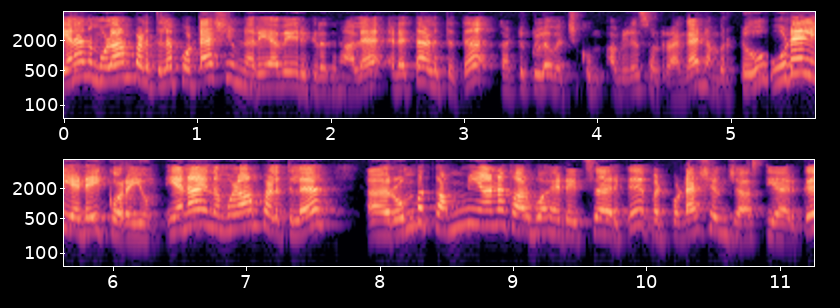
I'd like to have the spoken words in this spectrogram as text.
ஏன்னா இந்த முலாம் பழத்துல பொட்டாசியம் நிறையவே இருக்கிறதுனால ரத்த அழுத்தத்தை கட்டுக்குள்ள வச்சுக்கும் அப்படின்னு சொல்றாங்க. நம்பர் டூ உடல் எடை குறையும். ஏன்னா இந்த முலாம் பழத்துல ரொம்ப கம்மியான கார்போஹைட்ரேட்ஸா இருக்கு பட் பொட்டாசியம் ஜாஸ்தியா இருக்கு.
